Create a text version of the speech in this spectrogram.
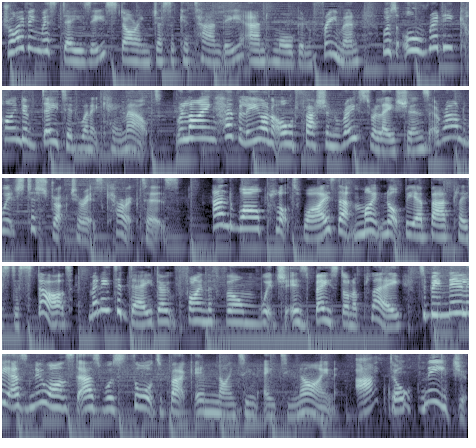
Driving Miss Daisy, starring Jessica Tandy and Morgan Freeman, was already kind of dated when it came out, relying heavily on old fashioned race relations around which to structure its characters. And while plot wise that might not be a bad place to start, many today don't find the film, which is based on a play, to be nearly as nuanced as was thought back in 1989. I don't need you.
